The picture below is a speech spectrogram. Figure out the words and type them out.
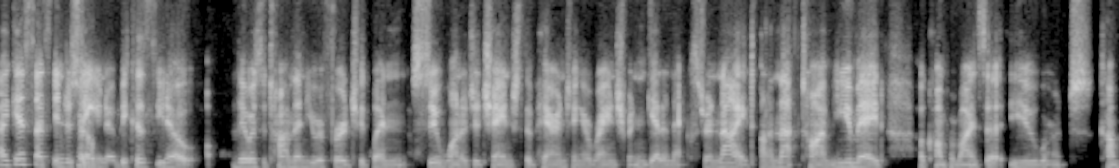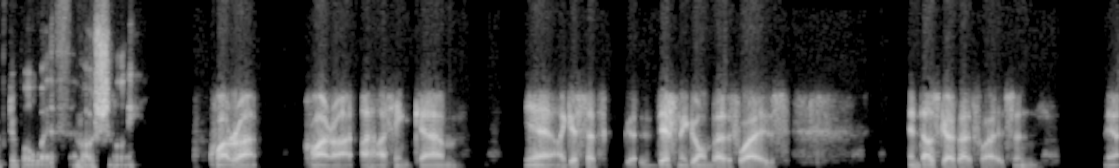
I guess that's interesting, yeah. you know, because you know there was a time then you referred to when Sue wanted to change the parenting arrangement and get an extra night. And that time you made a compromise that you weren't comfortable with emotionally. Quite right. Quite right. I, I think, um, yeah, I guess that's definitely gone both ways and does go both ways. And yeah.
